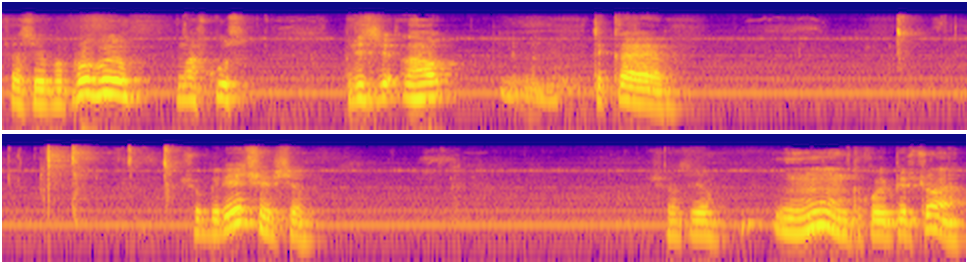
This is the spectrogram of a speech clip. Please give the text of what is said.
Сейчас я попробую на вкус. В принципе, она такая еще горячее все. Сейчас я... Ммм, такое перченое.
